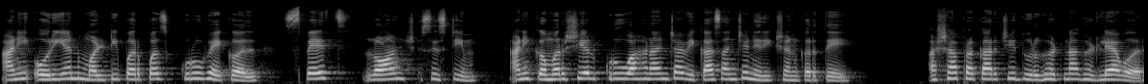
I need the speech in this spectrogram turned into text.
आणि Orion multipurpose crew vehicle space launch system आणि कमर्शियल क्रू वाहनांच्या विकासांचे निरीक्षण करते. अशा प्रकारची दुर्घटना घडल्यावर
